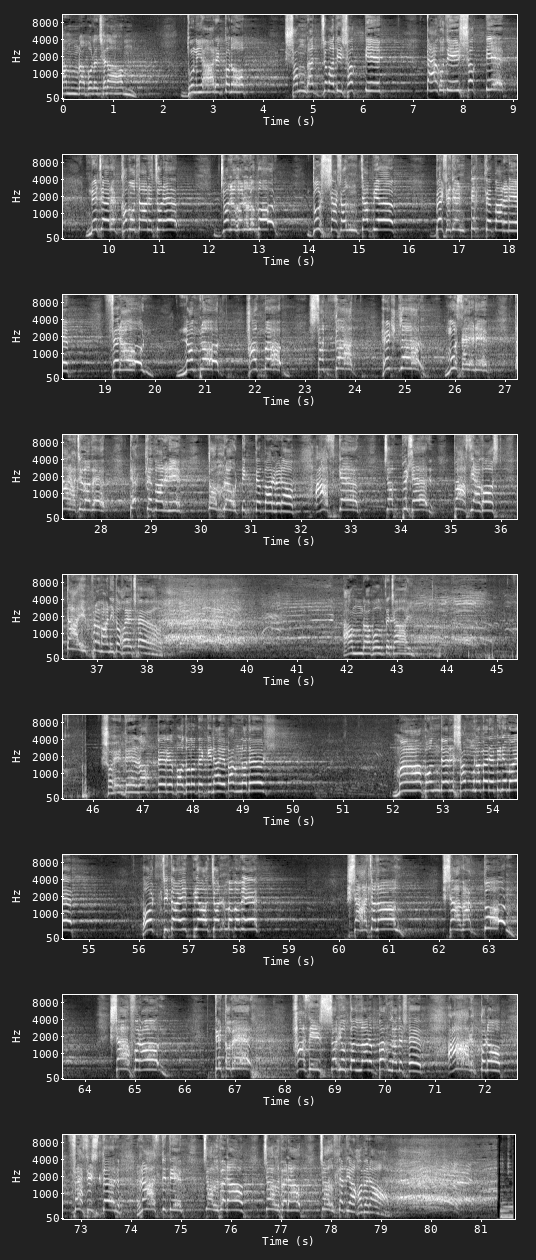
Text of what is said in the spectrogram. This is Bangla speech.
আমরা বলেছিলাম, দুনিয়ার কোন সাম্রাজ্যবাদী শক্তি, তাগতি শক্তি নিজের ক্ষমতার জোরে জনগণের উপর দুঃশাসন চাপিয়ে বেশি দিন টিকতে পারেনি। ফেরাউন, নমরুদ, হাম্মাম সাদ্দাত হিটলার, মুসলিনি, তারা যেভাবে টিকতে পারেনি তোমরাও টিকতে পারবে না। আজকে চব্বিশের পাঁচই আগস্ট তাই প্রমাণিত হয়েছে। আমরা বলতে চাই, শহীদদের রক্তের বদলতে কিনায় বাংলাদেশ, মা বন্ধের সংগ্রামের বিনিময়ে অর্জিত এই প্রিয় জন্মভূমি শাহজালাল শাহ মাকদুম শাহফরান তিতুমির হাজির শরীয়তুল্লাহর বাংলাদেশে আর কোন ফ্যাসিস্টদের রাজনীতি চলবে না চলবে না, চলতে দেওয়া হবে না।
